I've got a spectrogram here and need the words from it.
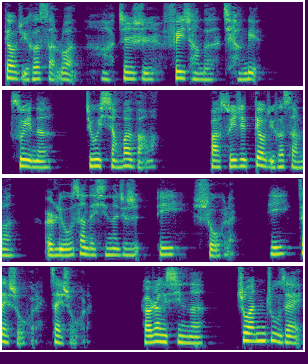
调举和散乱啊，真是非常的强烈。所以呢，就会想办法嘛，把随着调举和散乱而流散的心呢，就是哎收回来。哎，再收回来，再收回来，然后让心呢专注在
